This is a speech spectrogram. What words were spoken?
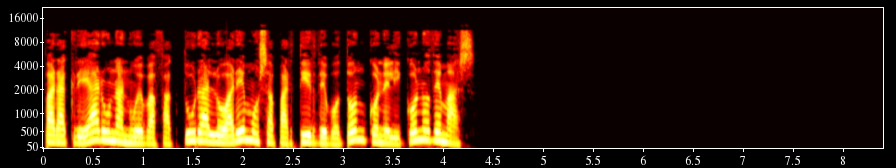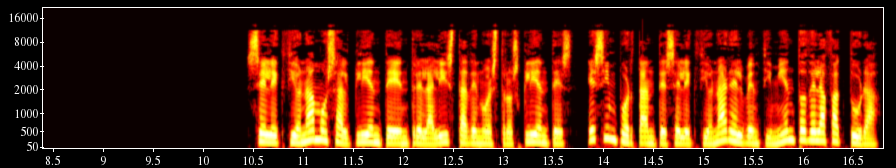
Para crear una nueva factura lo haremos a partir de botón con el icono de más. Seleccionamos al cliente entre la lista de nuestros clientes, es importante seleccionar el vencimiento de la factura.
